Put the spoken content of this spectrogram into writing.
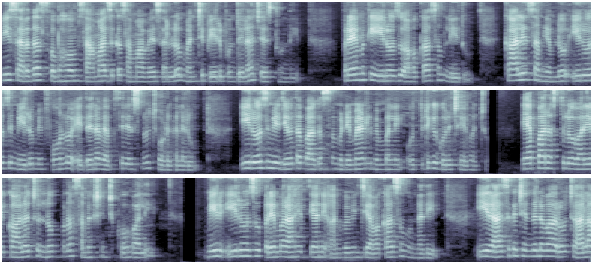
మీ సరదా స్వభావం సామాజిక సమావేశాల్లో మంచి పేరు పొందేలా చేస్తుంది. ప్రేమకి ఈరోజు అవకాశం లేదు. ఖాళీ సమయంలో ఈరోజు మీరు మీ ఫోన్లో ఏదైనా వెబ్ సిరీస్ను చూడగలరు. ఈరోజు మీ జీవిత భాగస్వామి డిమాండ్లు మిమ్మల్ని ఒత్తిడికి గురి చేయవచ్చు. వ్యాపారస్తులు వారి యొక్క ఆలోచనలను పునః సమీక్షించుకోవాలి మీరు ఈరోజు ప్రేమ రాహిత్యాన్ని అనుభవించే అవకాశం ఉన్నది. ఈ రాశికి చెందిన వారు చాలా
